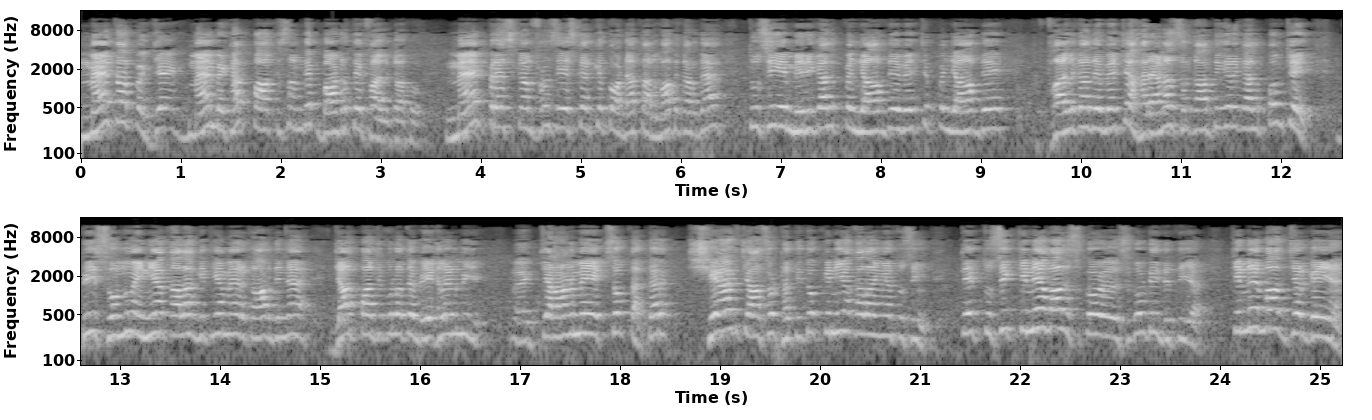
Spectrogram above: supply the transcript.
ਮੈਂ ਤਾਂ ਭੱਜੇ ਮੈਂ ਬੈਠਾ ਪਾਕਿਸਤਾਨ ਦੇ ਬਾਰਡਰ ਤੇ ਫਾਜ਼ਿਲਕਾ ਤੋਂ। ਮੈਂ ਪ੍ਰੈਸ ਕਾਨਫਰੰਸ ਇਸ ਕਰਕੇ ਤੁਹਾਡਾ ਧੰਨਵਾਦ ਕਰਦਾ ਤੁਸੀਂ ਇਹ ਮੇਰੀ ਗੱਲ ਪੰਜਾਬ ਦੇ ਵਿੱਚ, ਪੰਜਾਬ ਦੇ ਫਾਜ਼ਿਲਕਾ ਦੇ ਵਿੱਚ, ਹਰਿਆਣਾ ਸਰਕਾਰ ਦੀ ਗੱਲ ਪਹੁੰਚੇ ਵੀ ਸੋਨੂੰ ਇੰਨੀਆਂ ਕਾਲਾਂ ਕੀਤੀਆਂ ਮੈਂ ਰਿਕਾਰਡ ਦਿੰਦਾ। ਜਾਂ ਪੰਚਕੂਲਾ ਤੇ ਵੇਖ ਲੈਣ ਵੀ, ਅਹ 94 171 66438 ਤੋਂ ਕਿੰਨੀਆਂ ਕਾਲਾਂ ਆਈਆਂ ਤੁਸੀਂ? ਤੇ ਤੁਸੀਂ ਕਿੰਨੇ ਬਾਅਦ ਸਿਕਿਉਰਿਟੀ ਦਿੱਤੀ ਆ ਕਿੰਨੇ ਬਾਅਦ ਚਿਰ ਗਏ ਆ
